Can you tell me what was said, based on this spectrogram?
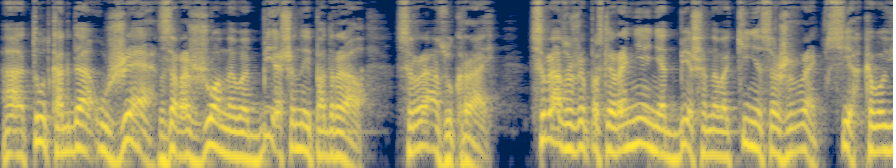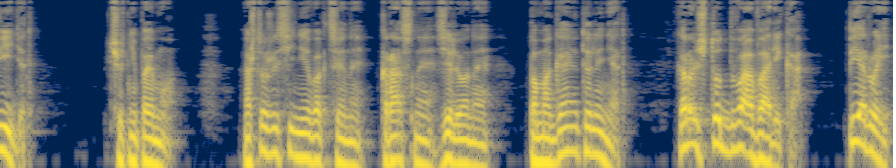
А тут, когда уже зараженного бешеный подрал, сразу край. Сразу же после ранения от бешеного кинется жрать всех, кого видит. Чуть не пойму. А что же синие вакцины, красные, зеленые, помогают или нет? Короче, тут два варика. Первый,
